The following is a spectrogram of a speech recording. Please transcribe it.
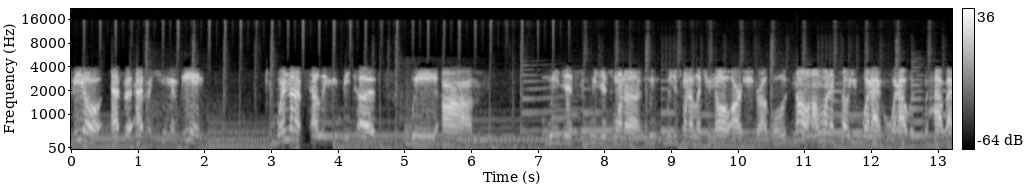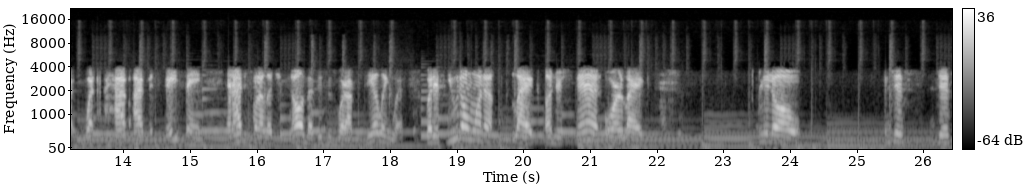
feel as a as a human being we're not telling you because we um we just we just want to we, we just want to let you know our struggles. No i want to tell you what i what i was have I, what have i been facing and i just want to let you know that this is what i'm dealing with. But if you don't want to like understand or like you know just just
